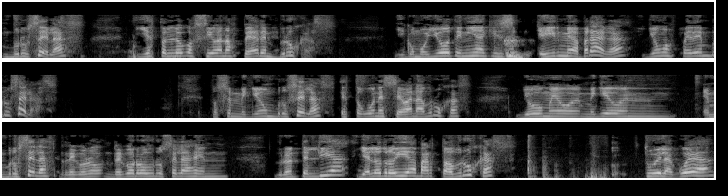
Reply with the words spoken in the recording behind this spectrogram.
Bruselas, y estos locos se iban a hospedar en Brujas. Y como yo tenía que, que irme a Praga, yo me hospedé en Bruselas. Entonces me quedo en Bruselas, estos buenos se van a Brujas, yo me, me quedo en, en Bruselas, recorro, recorro Bruselas en, durante el día, y al otro día parto a Brujas, tuve la cueva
